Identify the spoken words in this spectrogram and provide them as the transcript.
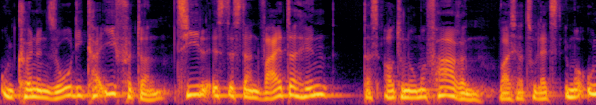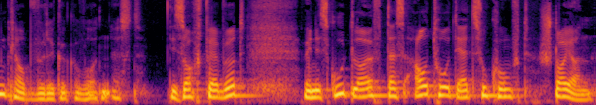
und können so die KI füttern. Ziel ist es dann weiterhin das autonome Fahren, was ja zuletzt immer unglaubwürdiger geworden ist. Die Software wird, wenn es gut läuft, das Auto der Zukunft steuern.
